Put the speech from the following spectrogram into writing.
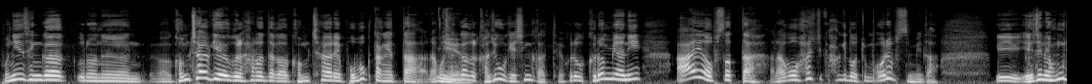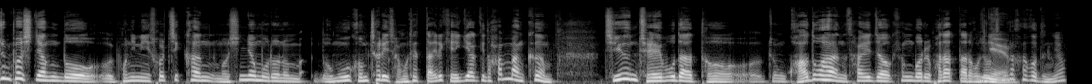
본인 생각으로는 어, 검찰 개혁을 하려다가 검찰에 보복당했다라고 예. 생각을 가지고 계신 것 같아요. 그리고 그런 면이 아예 없었다라고 하기- 하기도 좀 어렵습니다. 이 예전에 홍준표 시장도 본인이 솔직한 뭐 신념으로는 너무 검찰이 잘못했다 이렇게 얘기하기도 한 만큼 지은 죄보다 더 좀 과도한 사회적 형벌을 받았다라고 저는 예. 생각하거든요.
